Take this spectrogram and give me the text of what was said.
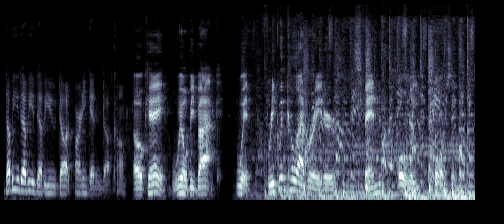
www.arniegeddon.com. Okay, we'll be back with frequent collaborator Sven Ole Thorsen.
